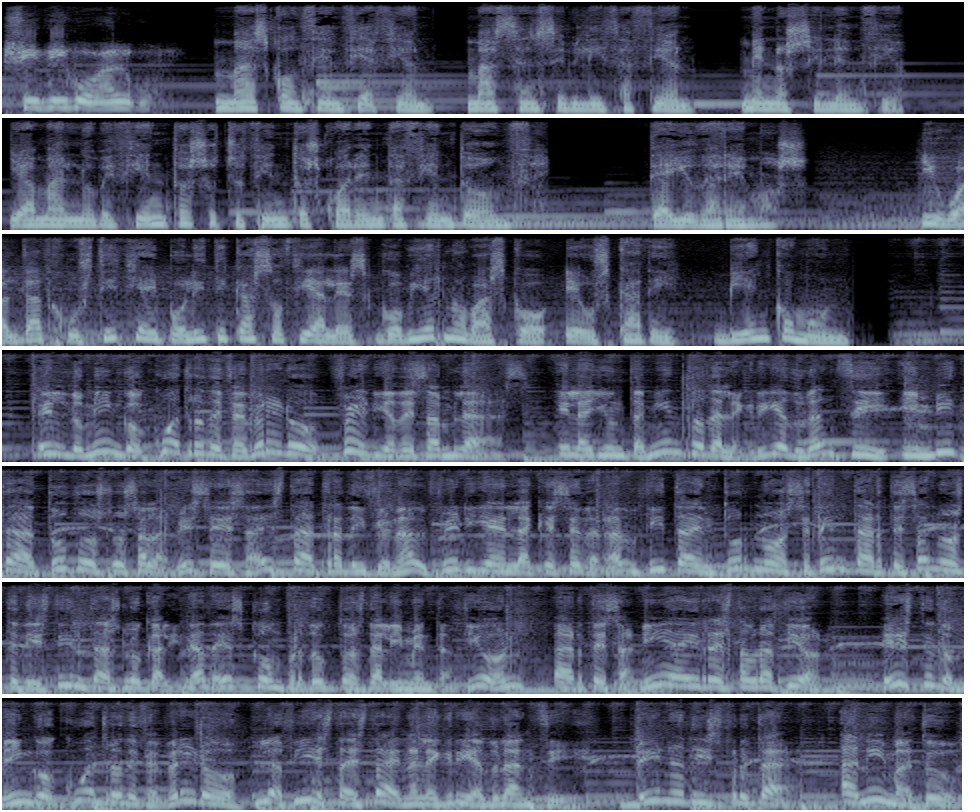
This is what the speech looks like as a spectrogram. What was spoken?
Si digo algo. Más concienciación, más sensibilización, menos silencio. Llama al 900-840-111. Te ayudaremos. Igualdad, justicia y políticas sociales. Gobierno vasco. Euskadi. Bien común. El domingo 4 de febrero, Feria de San Blas. El Ayuntamiento de Alegría Duranzi invita a todos los alaveses a esta tradicional feria en la que se darán cita en torno a 70 artesanos de distintas localidades con productos de alimentación, artesanía y restauración. Este domingo 4 de febrero, la fiesta está en Alegría Duranzi. Ven a disfrutar. Anima tú.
